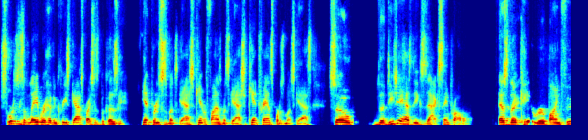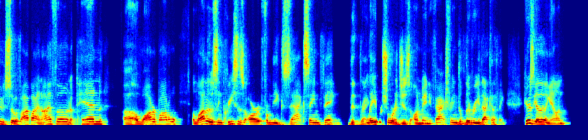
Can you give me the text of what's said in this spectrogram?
Shortages of labor have increased gas prices because you can't produce as much gas, you can't refine as much gas, you can't transport as much gas. So the DJ has the exact same problem as the right. caterer buying food. So if I buy an iPhone, a pen, uh, a water bottle, a lot of those increases are from the exact same thing the, right. labor shortages on manufacturing, delivery, that kind of thing. Here's the other thing, Alan.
